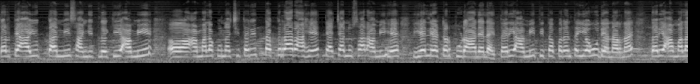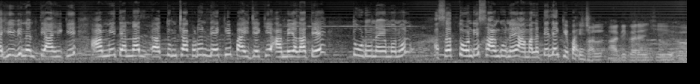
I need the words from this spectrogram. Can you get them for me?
तर त्या आयुक्तांनी सांगितलं की आम्ही अ, आम्हाला कुणाची तरी तक्रार आहे त्याच्यानुसार आम्ही हे हे लेटर पुढं आलेलं आहे. तरी आम्ही तिथंपर्यंत येऊ देणार नाही. तरी आम्हाला ही विनंती आहे की आम्ही त्यांना अ, तुमच्याकडून लेखी पाहिजे की आम्ही याला ते तोडू नये म्हणून असं तोंडी सांगू नये आम्हाला ते लेखी पाहिजे. काल अधिकाऱ्यांशी अ,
